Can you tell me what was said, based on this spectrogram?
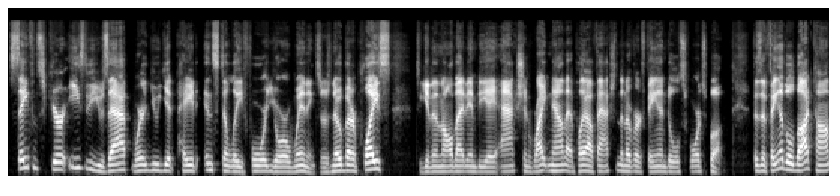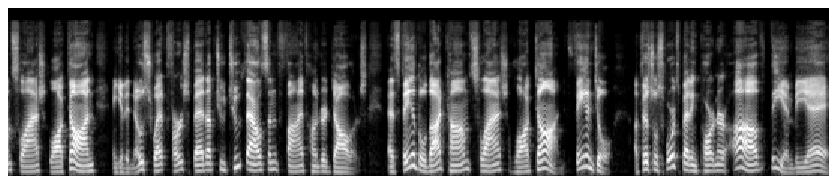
Safe and secure, easy to use app where you get paid instantly for your winnings. There's no better place to get in all that NBA action right now, that playoff action, than over at FanDuel Sportsbook. Visit fanduel.com slash locked on and get a no sweat first bet up to $2,500. That's fanduel.com slash locked on. FanDuel, official sports betting partner of the NBA.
